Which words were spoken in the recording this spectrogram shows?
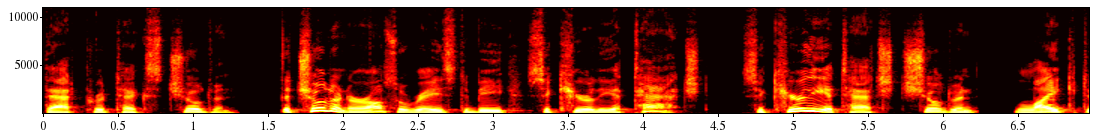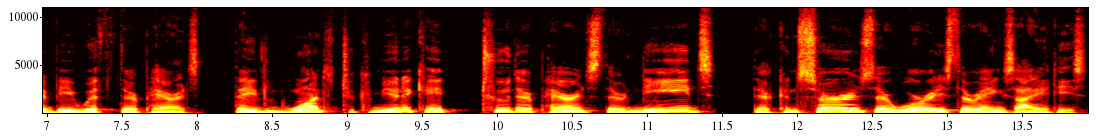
That protects children. The children are also raised to be securely attached. Securely attached children like to be with their parents. They want to communicate to their parents their needs, their concerns, their worries, their anxieties.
